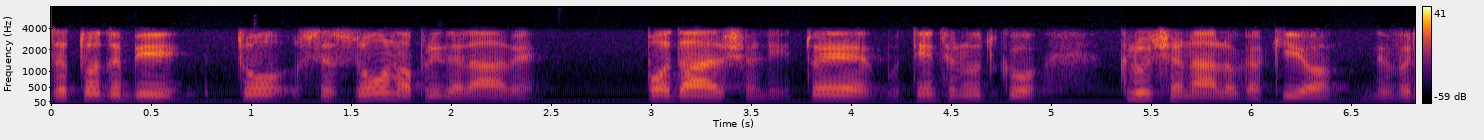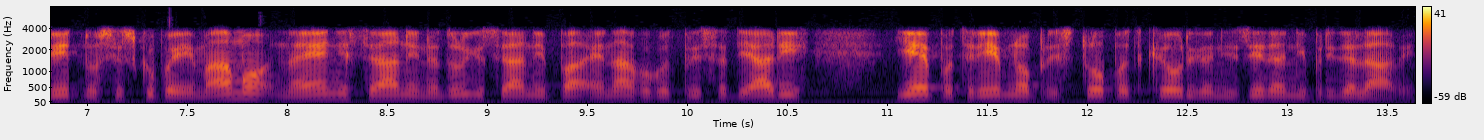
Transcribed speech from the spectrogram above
zato da bi to sezono pridelave podaljšali. To je v tem trenutku ključna naloga, ki jo verjetno vsi skupaj imamo. Na eni strani, na drugi strani pa enako kot pri sadjarjih je potrebno pristopiti k organizirani pridelavi.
